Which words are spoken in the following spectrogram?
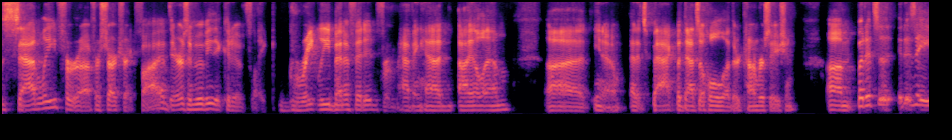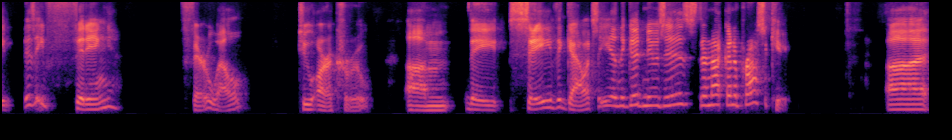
sadly for uh, for Star Trek Five, there's a movie that could have like greatly benefited from having had ILM, uh, you know, at its back. But that's a whole other conversation. Um, but it's a it is a it is a fitting farewell to our crew. Um, they save the galaxy, and the good news is they're not going to prosecute. Uh,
